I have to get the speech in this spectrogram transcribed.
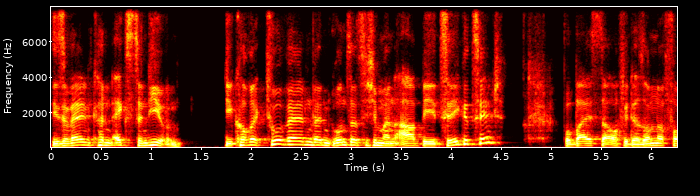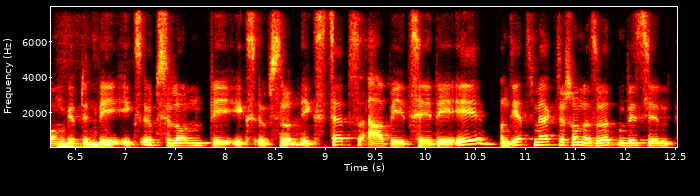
diese Wellen können extendieren. Die Korrekturwellen werden grundsätzlich immer in A, B, C gezählt. Wobei es da auch wieder Sonderformen gibt in BXY, BXYXZ, A, B, C, D, E. Und jetzt merkt ihr schon, es wird ein bisschen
